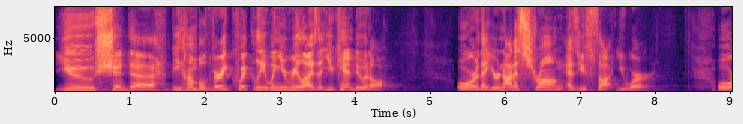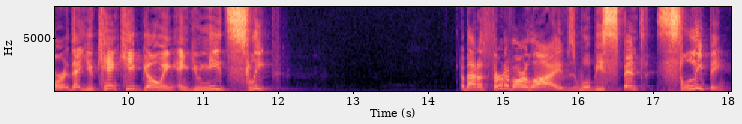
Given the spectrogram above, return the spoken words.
you should uh, be humbled very quickly when you realize that you can't do it all, or that you're not as strong as you thought you were, or that you can't keep going and you need sleep. About a third of our lives will be spent sleeping.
